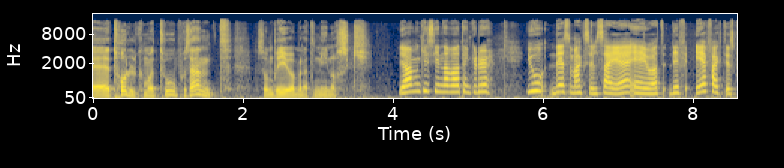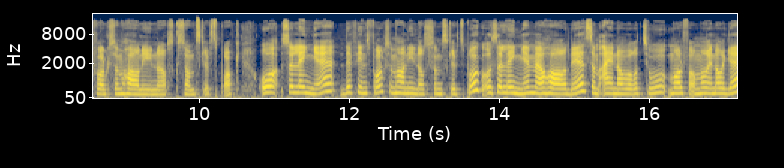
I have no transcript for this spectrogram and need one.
er 12,2% som driver med dette nynorsk. Ja, men Kristina, hva tenker du? Jo, det som Aksel sier, er jo at det er faktisk folk som har nynorsk som skriftspråk. Og så lenge det finnes folk som har nynorsk som skriftspråk, og så lenge vi har det som en av våre to målformer i Norge,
